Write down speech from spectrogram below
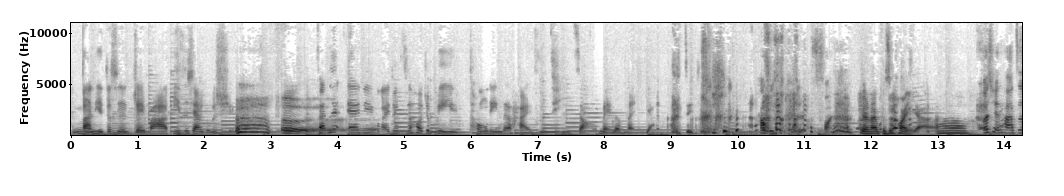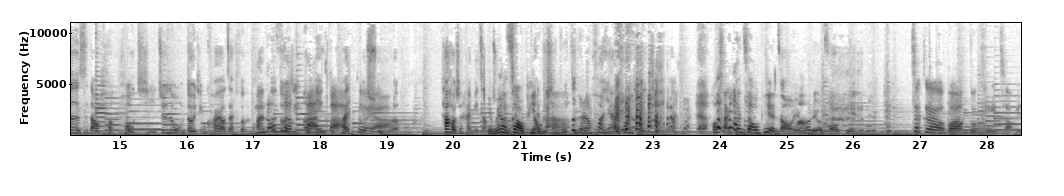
满脸就是嘴巴、鼻子下面都是血。呃，反正 anyway 就之后就比同龄的孩子提早没了门牙这件事。他不是换，原来不是换牙啊！而且他真的是到很后期，就是我们都已经快要在分班了，都都已经二年级快结束了，他好像还没长。有没有照片啊我就想？说，这个人换牙也换太久了。好想看照片哦，有没有留照片？这个我要我可以找一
